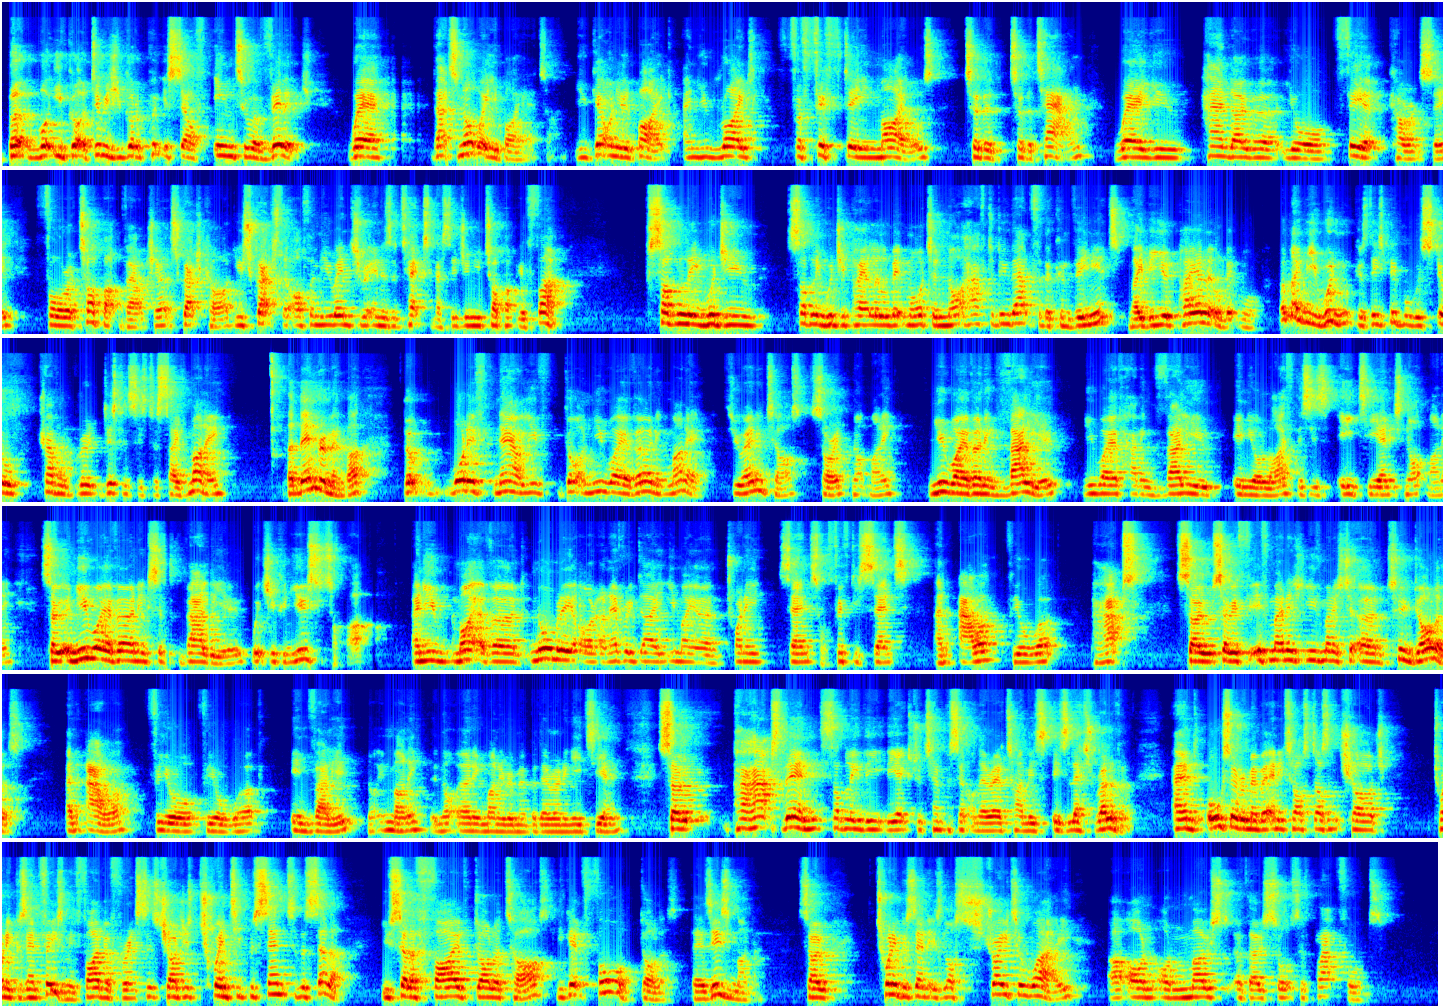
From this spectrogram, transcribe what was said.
But what you've got to do is you've got to put yourself into a village where that's not where you buy airtime. You get on your bike and you ride for 15 miles to the to the town where you hand over your fiat currency for a top up voucher, a scratch card. You scratch that off and you enter it in as a text message and you top up your phone. Suddenly, would you suddenly would you pay a little bit more to not have to do that for the convenience? Maybe you'd pay a little bit more, but maybe you wouldn't because these people would still travel great distances to save money. But then remember that what if now you've got a new way of earning money through AnyTask? Sorry, not money. New way of earning value. New way of having value in your life. This is ETN. It's not money. So a new way of earning some value, which you can use to top up. And you might have earned normally on, on every day, you may earn 20 cents or 50 cents an hour for your work, perhaps. So so if, if managed, you've managed to earn two dollars an hour for your for your work, in value, not in money. They're not earning money, remember, they're earning ETN. So perhaps then suddenly the, the extra 10% on their airtime is, is less relevant. And also remember, AnyTask doesn't charge 20% fees. I mean, Fiverr, for instance, charges 20% to the seller. You sell a $5 task, you get $4. There's his money. So 20% is lost straight away uh, on, on most of those sorts of platforms.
